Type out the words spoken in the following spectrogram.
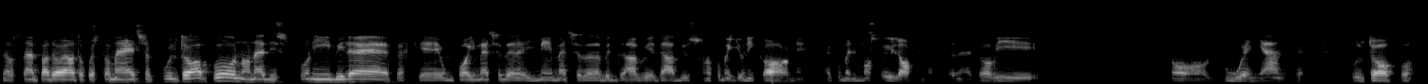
ho sempre adorato questo match. Purtroppo non è disponibile perché un po' i, match de- i miei match della WW sono come gli unicorni, è come il mostro di Loch ne trovi no, due neanche, purtroppo.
